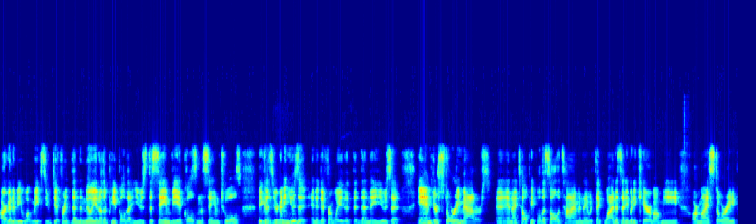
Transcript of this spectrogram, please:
are going to be what makes you different than the million other people that use the same vehicles and the same tools because you're going to use it in a different way that, that than they use it. And your story matters. And, and I tell people this all the time, and they would think, why does anybody care about me or my story?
